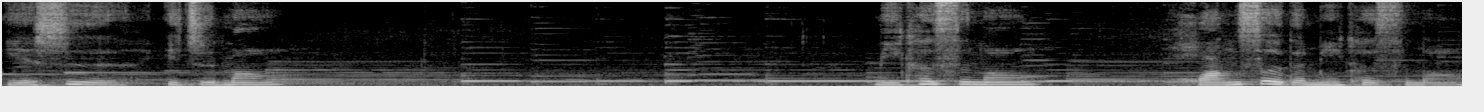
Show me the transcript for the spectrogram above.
也是一只猫，米克斯猫，黄色的米克斯猫，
